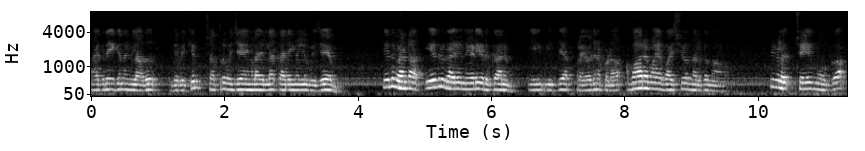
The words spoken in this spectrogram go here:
ആഗ്രഹിക്കുന്നതെങ്കിൽ അത് ലഭിക്കും. ശത്രു വിജയങ്ങളെ എല്ലാ കാര്യങ്ങളിലും വിജയം. ഇത് വേണ്ട ഏതൊരു കാര്യവും നേടിയെടുക്കാനും ഈ വിദ്യ പ്രയോജനപ്പെടുക. അപാരമായ വശ്യവും നൽകുന്നതാണ്. നിങ്ങൾ ചെയ്ത് നോക്കുക.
